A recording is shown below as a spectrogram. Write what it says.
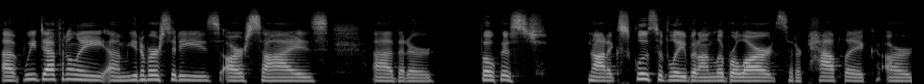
uh, we definitely, um, universities our size uh, that are focused not exclusively, but on liberal arts that are Catholic are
